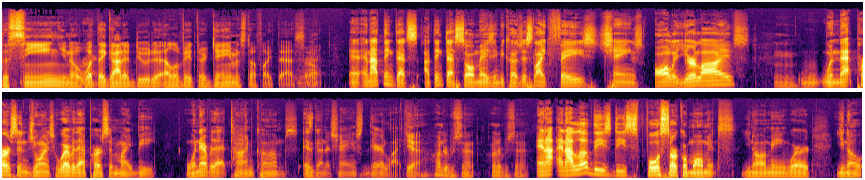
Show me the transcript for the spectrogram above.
the scene. You know Right. what they got to do to elevate their game and stuff like that. So Right. And, and I think that's I think that's so amazing because just like FaZe changed all of your lives, mhm. when that person joins, whoever that person might be, whenever that time comes, is gonna change their life. yeah, hundred percent, hundred percent. and I and I love these these full circle moments. You know what I mean? Where you know,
